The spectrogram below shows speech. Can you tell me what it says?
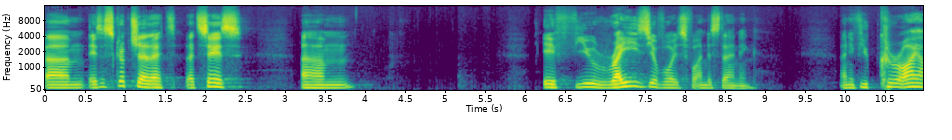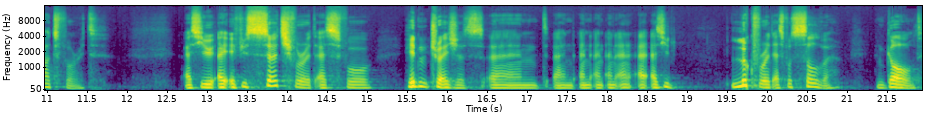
um, there's a scripture that, that says, um, if you raise your voice for understanding, and if you cry out for it, as you, uh, if you search for it as for hidden treasures, and, and, and, and, and, and uh, as you look for it as for silver and gold,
